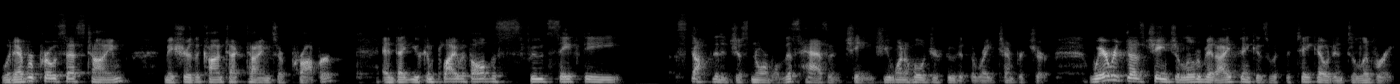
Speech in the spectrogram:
Whatever process time, make sure the contact times are proper, and that you comply with all the food safety stuff that is just normal. This hasn't changed. You want to hold your food at the right temperature. Where it does change a little bit, I think, is with the takeout and delivery.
